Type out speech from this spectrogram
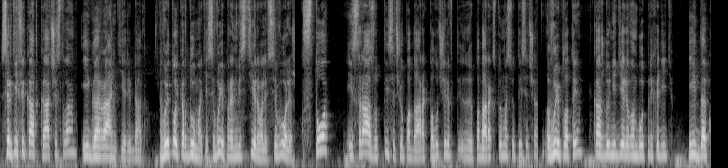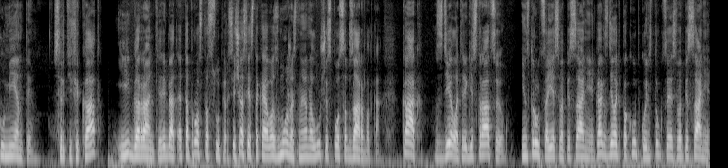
сертификат качества и гарантии, ребят. Вы только вдумайтесь, вы проинвестировали всего лишь 100 и сразу 1000 подарок получили, э, подарок стоимостью 1000. Выплаты каждую неделю вам будут приходить. И документы, сертификат и гарантия. Ребят, это просто супер. Сейчас есть такая возможность, наверное, лучший способ заработка. Как сделать регистрацию? Инструкция есть в описании. Как сделать покупку? Инструкция есть в описании.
